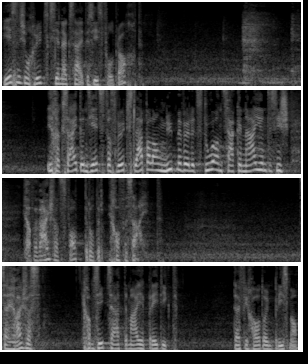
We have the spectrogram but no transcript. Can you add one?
Jesus ist am Kreuz und hat gesagt, es ist vollbracht. Ich habe gesagt, und jetzt, das willst du das Leben lang nicht mehr zu tun und sagen, nein, und es ist, ja, aber weißt du, als Vater, oder ich habe versagt. Sag ich, weißt du was? Ich habe am 17. Mai eine Predigt. Darf ich auch hier im Prisma.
